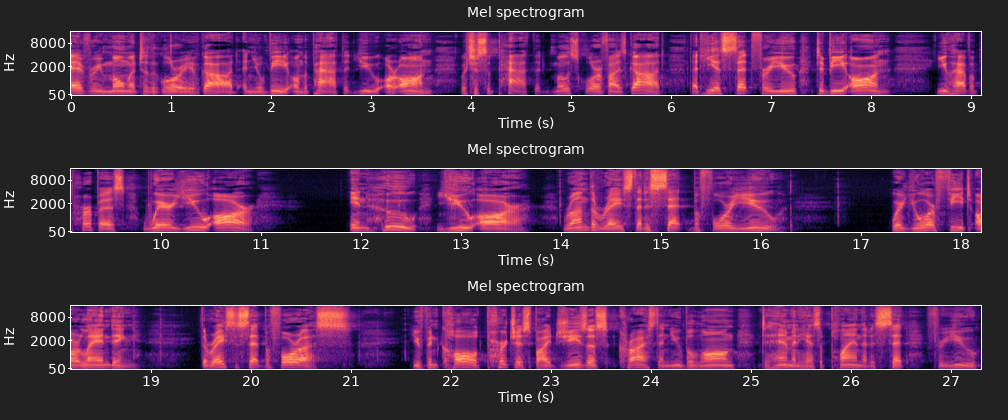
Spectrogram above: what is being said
every moment to the glory of God, and you'll be on the path that you are on, which is the path that most glorifies God, that He has set for you to be on. You have a purpose where you are, in who you are. Run the race that is set before you, where your feet are landing. The race is set before us. You've been called, purchased by Jesus Christ, and you belong to Him, and He has a plan that is set for you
